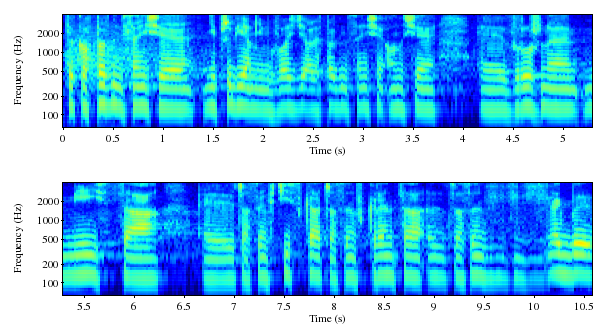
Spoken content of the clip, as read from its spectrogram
tylko w pewnym sensie nie przybijam nim gwoździ, ale w pewnym sensie on się e, w różne miejsca e, czasem wciska, czasem wkręca, e, czasem jakby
